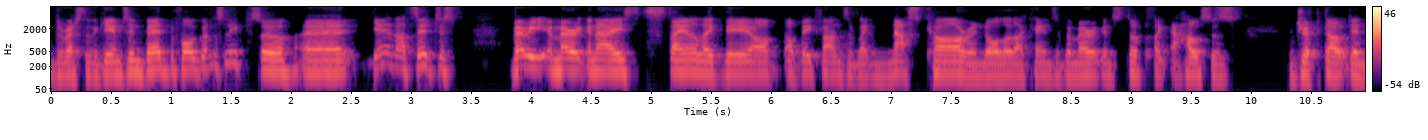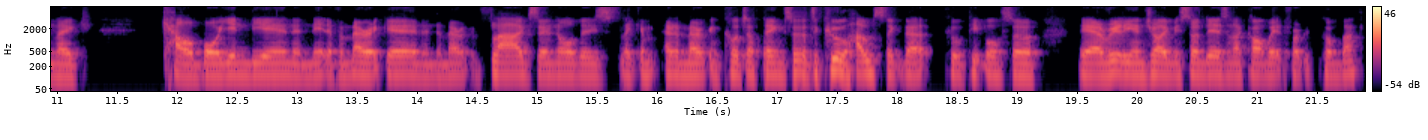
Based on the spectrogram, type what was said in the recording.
the rest of the games in bed before going to sleep. So uh, yeah, that's it. Just very Americanized style. Like they are, are big fans of like NASCAR and all of that kinds of American stuff. Like the house is dripped out in like cowboy Indian and Native American and American flags and all these like American culture things. So it's a cool house like that, cool people. So yeah, I really enjoy my Sundays and I can't wait for it to come back.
